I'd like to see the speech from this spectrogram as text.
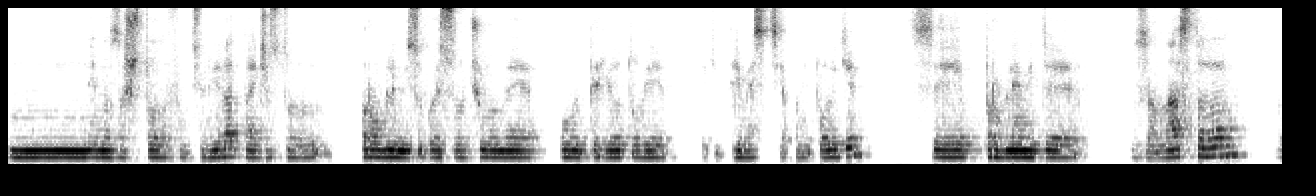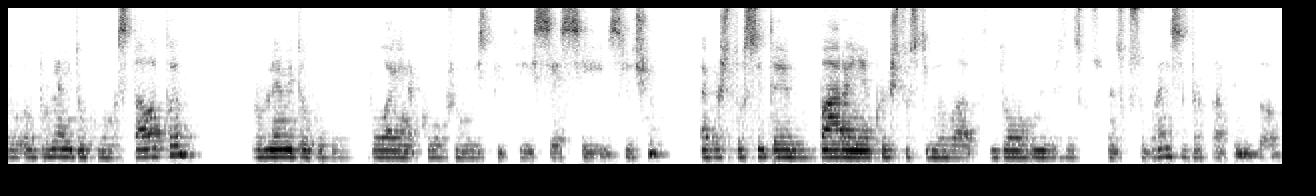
нема за што да функционираат. Најчесто проблеми со кои се очуваме овој период, овие веќе три месеци, ако не повеќе, се проблемите за настава, проблемите околу наставата, проблемите околу полагање на колоквиум испити, сесии и слично, така што сите барања кои што стигнуваат до универзитетско студентско собрание се препратени до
